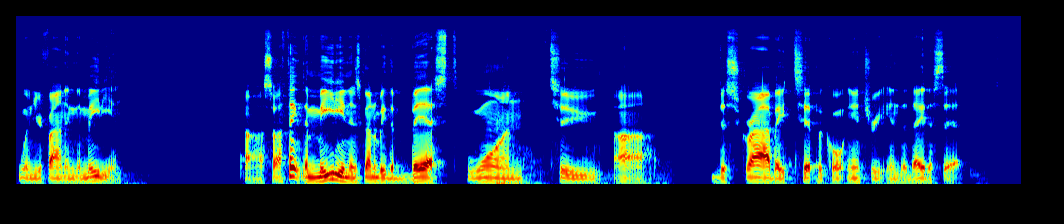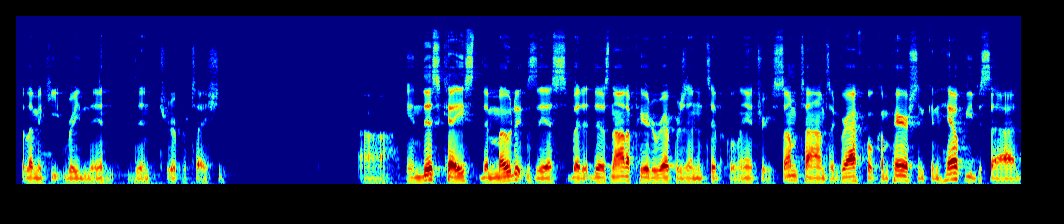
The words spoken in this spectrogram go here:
when you're finding the median. Uh, so I think the median is going to be the best one to uh, describe a typical entry in the data set. But let me keep reading the, the interpretation. Uh, in this case, the mode exists, but it does not appear to represent a typical entry. Sometimes a graphical comparison can help you decide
